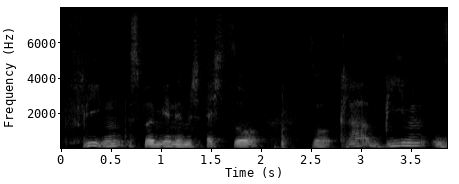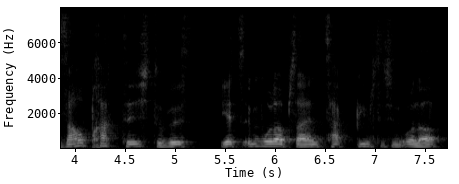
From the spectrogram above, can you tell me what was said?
Fliegen ist bei mir nämlich echt so, so klar, Beam, sau praktisch. Du willst jetzt im Urlaub sein, zack, beamst dich in Urlaub.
